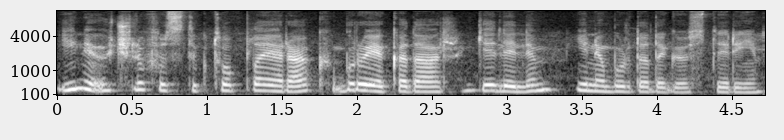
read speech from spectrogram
Yine üçlü fıstık toplayarak buraya kadar gelelim. Yine burada da göstereyim.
